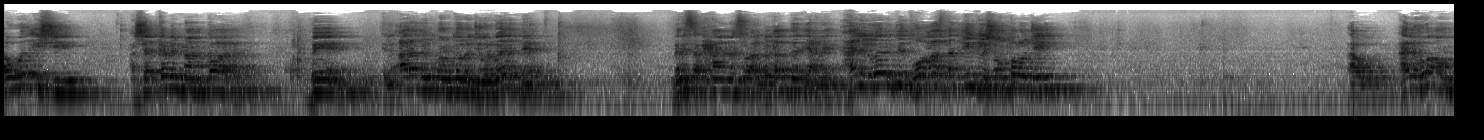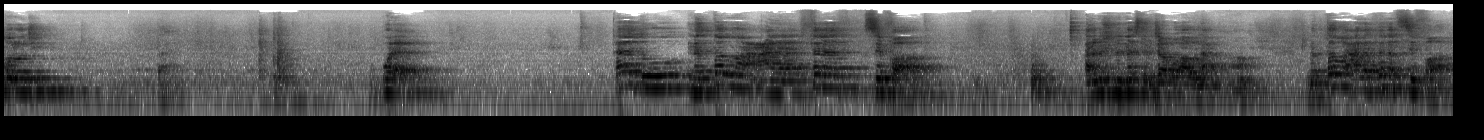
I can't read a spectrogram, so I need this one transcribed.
أول شيء عشان قبل ما نقارن بين ال Arabic Ontology وال WordNet بدنا نسأل حالنا سؤال بغض يعني هل ال WordNet هو أصلا English ontology؟ أو هل هو ontology؟ طيب. ولا. هاتوا نطلع على ثلاث صفات. أنا مش من الناس اللي بجاوبوا أو لا نطلع على ثلاث صفات.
